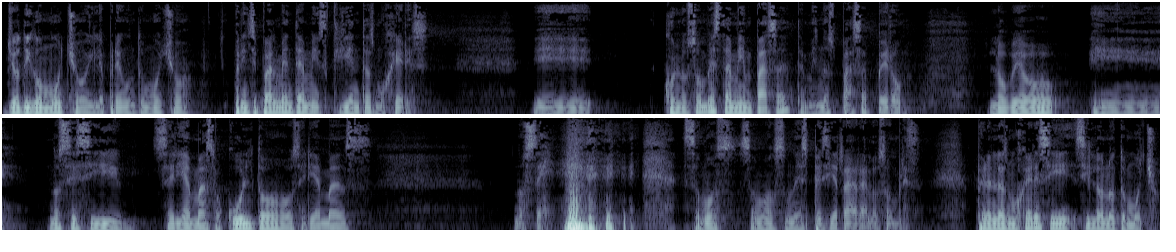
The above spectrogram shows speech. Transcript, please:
yo digo mucho y le pregunto mucho, principalmente a mis clientas mujeres. Eh, con los hombres también pasa, también nos pasa, pero lo veo, eh, no sé si sería más oculto o sería más, no sé, somos, somos una especie rara los hombres. Pero en las mujeres sí, sí lo noto mucho.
